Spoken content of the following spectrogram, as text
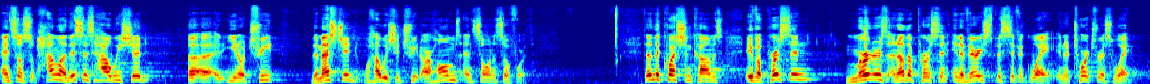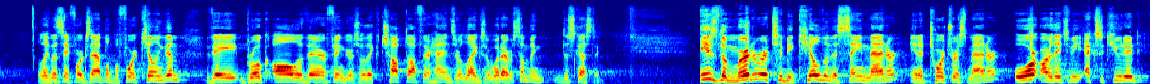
And so, subhanallah, this is how we should, uh, uh, you know, treat the masjid, how we should treat our homes, and so on and so forth. Then the question comes: if a person murders another person in a very specific way, in a torturous way. Like, let's say, for example, before killing them, they broke all of their fingers, or they chopped off their hands or legs, or whatever, something disgusting. Is the murderer to be killed in the same manner, in a torturous manner, or are they to be executed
